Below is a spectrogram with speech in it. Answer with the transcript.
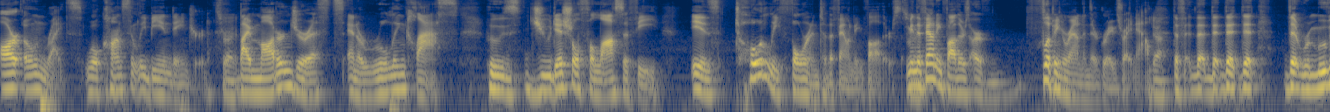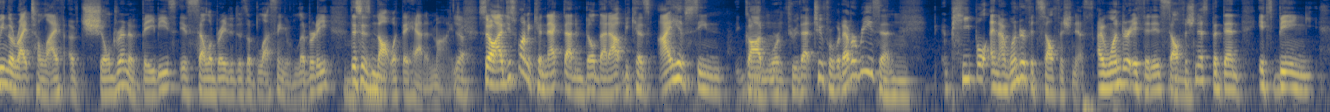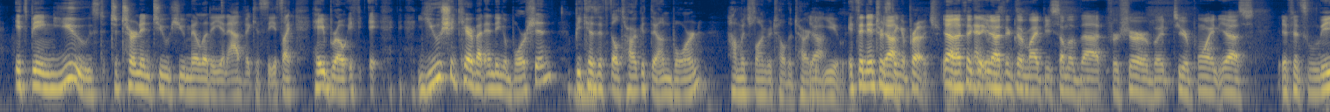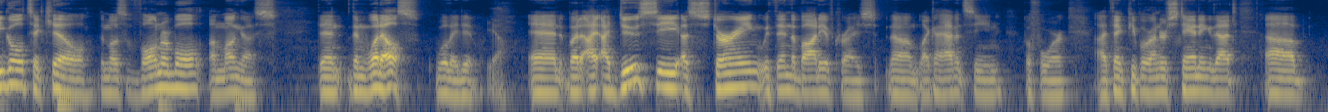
our own rights will constantly be endangered right. by modern jurists and a ruling class whose judicial philosophy is totally foreign to the founding fathers. I mean, the founding fathers are flipping around in their graves right now. Yeah. The, the, the, the, the, that removing the right to life of children, of babies, is celebrated as a blessing of liberty. This is not what they had in mind. Yeah. So I just want to connect that and build that out because I have seen God Mm-hmm. work through that too. For whatever reason, people, and I wonder if it's selfishness. I wonder if it is Mm-hmm. selfishness, but then it's being it's being used to turn into humility and advocacy. It's like, hey, bro, if you should care about ending abortion because if they'll target the unborn, how much longer till they target Yeah. you? It's an interesting Yeah. approach. Yeah, and I think that, you know I think there might be some of that for sure. But to your point, yes, if it's legal to kill the most vulnerable among us, then then what else will they do? yeah. And but I, I do see a stirring within the body of Christ, um, like I haven't seen before. I think people are understanding that uh,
